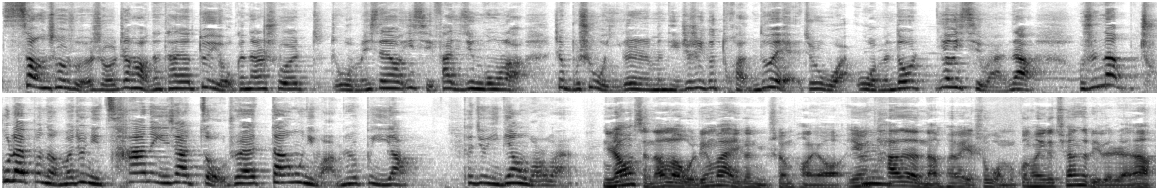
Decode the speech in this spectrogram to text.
上厕所的时候，正好呢他的队友跟他说，我们现在要一起发起进攻了，这不是我一个人的问题，这是一个团队，就是我我们都要一起玩的。我说那出来不能吗？就你擦那一下走出来耽误你玩吗？他说不一样，他就一定要玩完。你让我想到了我另外一个女生朋友，因为她的男朋友也是我们共同一个圈子里的人啊。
